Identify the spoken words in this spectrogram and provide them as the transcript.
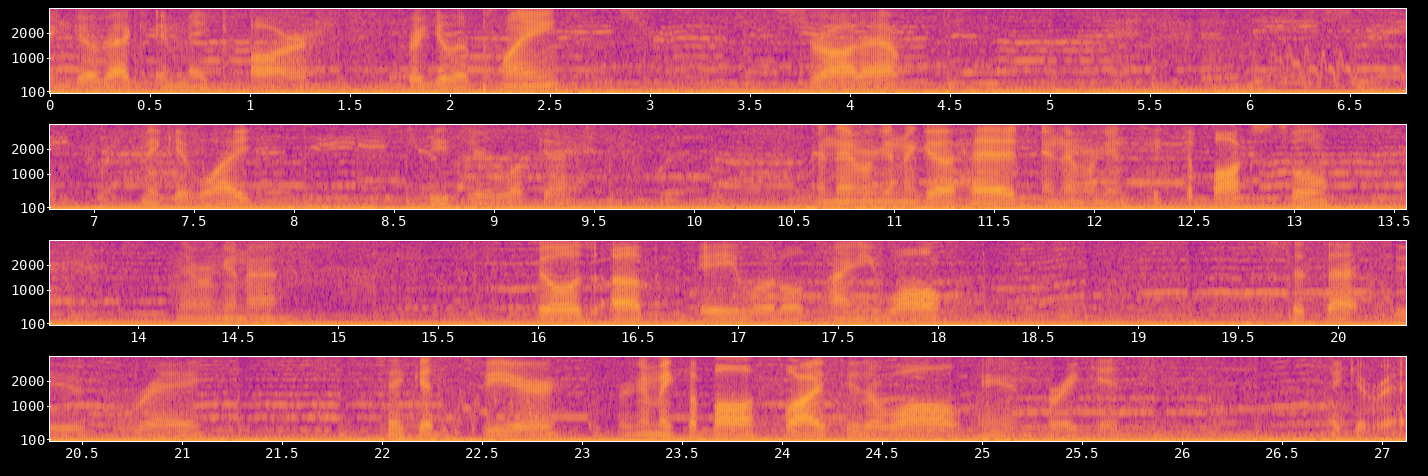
and go back and make our regular plane. Draw it out. Make it white. It's easier to look at. And then we're going to go ahead and then we're going to take the box tool. And then we're going to build up a little tiny wall. Set that to gray. Take a sphere. We're to make the ball fly through the wall and break it. Make it red.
